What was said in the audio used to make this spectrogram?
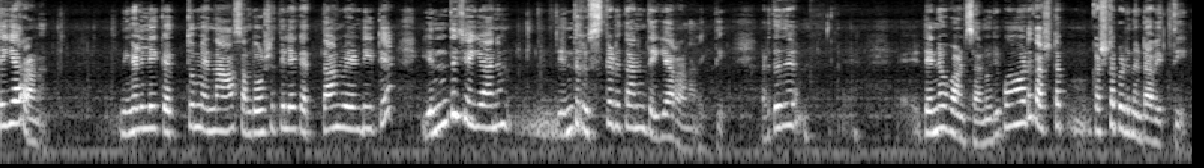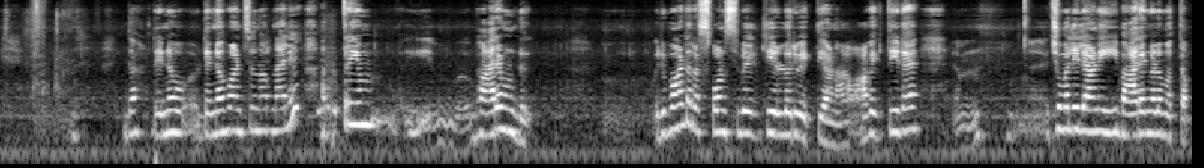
തയ്യാറാണ്. നിങ്ങളിലേക്ക് എത്തും എന്ന ആ സന്തോഷത്തിലേക്ക് എത്താൻ വേണ്ടിയിട്ട് എന്ത് ചെയ്യാനും എന്ത് റിസ്ക് എടുക്കാനും തയ്യാറാണ് ആ വ്യക്തി. അടുത്തത് ടെൻ ഓഫ് വൺസ് ആണ്. ഒരുപാട് കഷ്ട കഷ്ടപ്പെടുന്നുണ്ട് ആ വ്യക്തി. ഇതാ ടെനോ ടെനോ വൺസ് എന്ന് പറഞ്ഞാൽ അത്രയും ഭാരമുണ്ട്. ഒരുപാട് റെസ്പോൺസിബിലിറ്റി ഉള്ള ഒരു വ്യക്തിയാണ്. ആ- വ്യക്തിയുടെ ചുമലിലാണ് ഈ ഭാരങ്ങൾ മൊത്തം.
